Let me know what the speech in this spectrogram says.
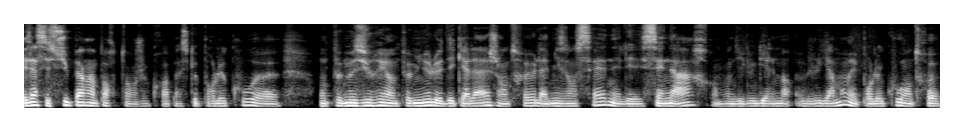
Et ça, c'est super important, je crois, parce que pour le coup, euh, on peut mesurer un peu mieux le décalage entre la mise en scène et les scénars, comme on dit vulgairement, mais pour le coup entre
